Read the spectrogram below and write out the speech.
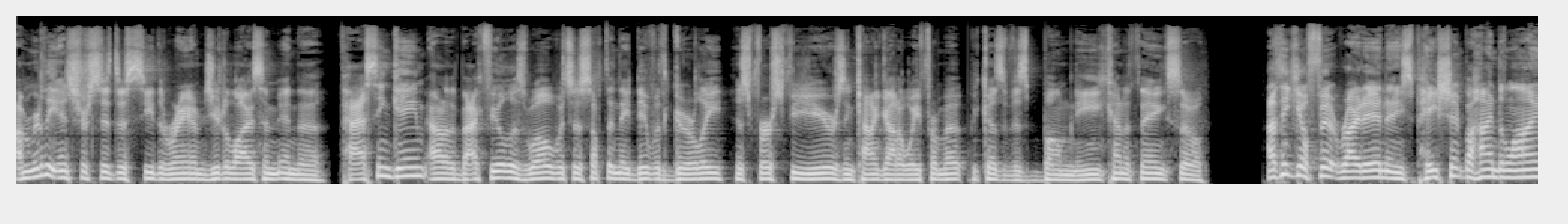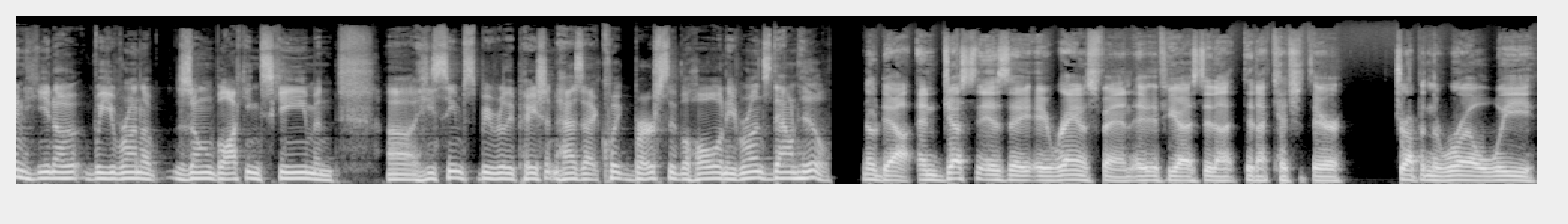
am really interested to see the Rams utilize him in the passing game out of the backfield as well, which is something they did with Gurley his first few years and kind of got away from it because of his bum knee kind of thing. So I think he'll fit right in, and he's patient behind the line. You know, we run a zone blocking scheme, and uh, he seems to be really patient. Has that quick burst through the hole, and he runs downhill. No doubt. And Justin is a, a Rams fan. If you guys did not did not catch it there, dropping the royal we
